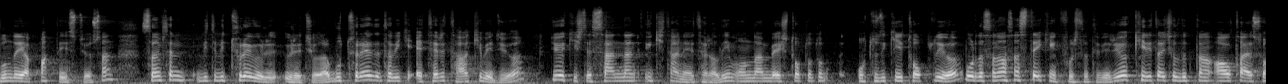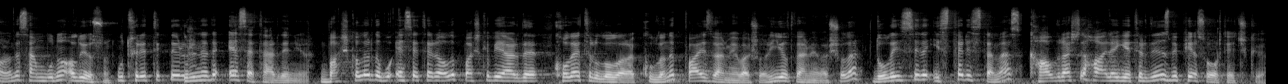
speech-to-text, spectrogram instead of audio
bunu da yapmak da istiyorsan sanırım sen bir, bir türev üre- üretiyorlar. Bu türev de tabii ki Ether'i takip ediyor. Diyor ki işte senden 2 tane Ether alayım, ondan 5 top top top 32'yi topluyor. Burada sana aslında staking fırsatı veriyor. Kilit açıldıktan 6 ay sonra da sen bunu alıyorsun. Bu türettikleri ürüne de S-Ether deniyor. Başkaları da bu S-Ether'i alıp başka bir yerde collateral olarak kullanıp faiz vermeye başlıyorlar, yield vermeye başlıyorlar. Dolayısıyla ister istemez kaldıraçlı hale getirdiğiniz bir piyasa ortaya çıkıyor.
